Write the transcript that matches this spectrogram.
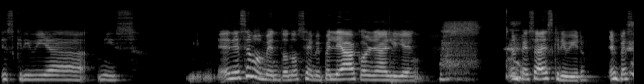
escribía mis... En ese momento, no sé, me peleaba con alguien, empecé a escribir, empecé...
